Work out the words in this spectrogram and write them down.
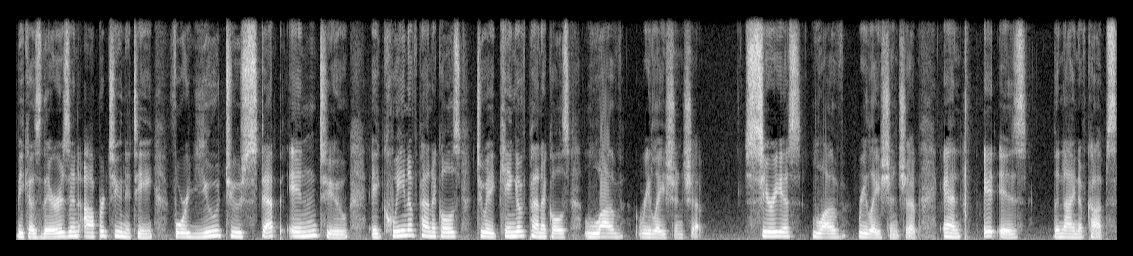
because there is an opportunity for you to step into a Queen of Pentacles to a King of Pentacles love relationship. Serious love relationship. And it is the Nine of Cups.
